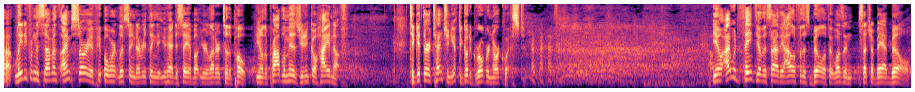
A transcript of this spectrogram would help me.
Uh, lady from the seventh, I'm sorry if people weren't listening to everything that you had to say about your letter to the Pope. You know, the problem is you didn't go high enough. To get their attention, you have to go to Grover Norquist. You know, I would thank the other side of the aisle for this bill if it wasn't such a bad bill,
